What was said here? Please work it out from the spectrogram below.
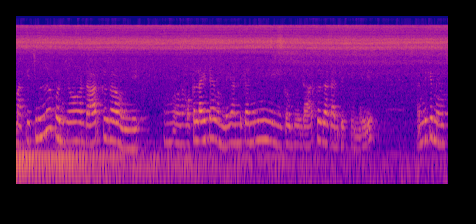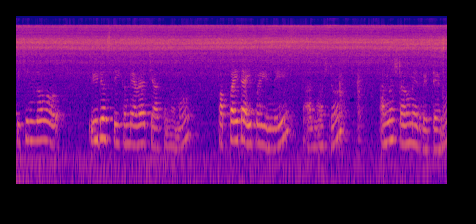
మా కిచెన్లో కొంచెం డార్క్గా ఉంది. ఒక లైటే ఉంది. అందుకని కొంచెం డార్క్గా కనిపిస్తుంది. అందుకే మేము కిచెన్లో వీడియోస్ తీయకుండా అవాయిడ్ చేస్తున్నాము. పప్పు అయితే అయిపోయింది. ఆల్మోస్ట్ అన్నం స్టవ్ మీద పెట్టాను.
